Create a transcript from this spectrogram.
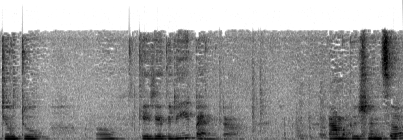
due to uh, KJ Dilip and uh, Ramakrishnan sir.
